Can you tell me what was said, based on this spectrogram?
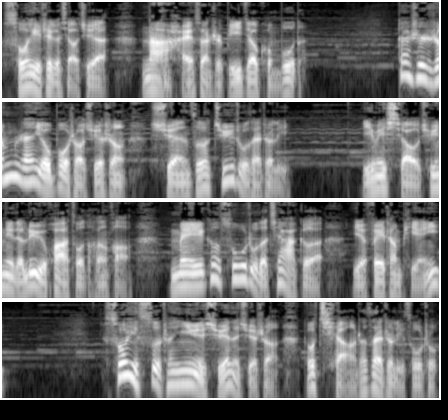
所以这个小区啊那还算是比较恐怖的。但是仍然有不少学生选择居住在这里，因为小区内的绿化做得很好，每个租住的价格也非常便宜，所以四川音乐学院的学生都抢着在这里租住。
